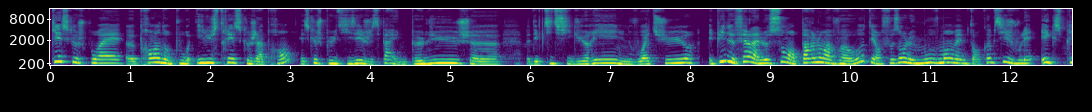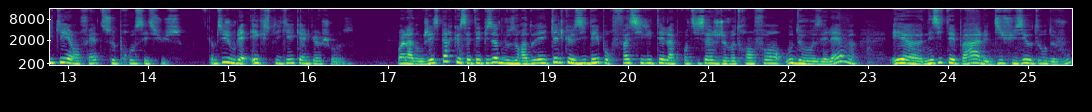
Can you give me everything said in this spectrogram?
qu'est-ce que je pourrais euh, prendre pour illustrer ce que j'apprends? Est-ce que je peux utiliser, je sais pas, une peluche, euh, des petites figurines, une voiture? Et puis de faire la leçon en parlant à voix haute et en faisant le mouvement en même temps, comme si je voulais expliquer en fait ce processus, comme si je voulais expliquer quelque chose. Voilà, donc j'espère que cet épisode vous aura donné quelques idées pour faciliter l'apprentissage de votre enfant ou de vos élèves. Et euh, n'hésitez pas à le diffuser autour de vous.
